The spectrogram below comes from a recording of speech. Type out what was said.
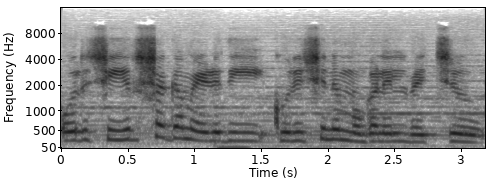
ഒരു ശീർഷകം എഴുതി കുരിശിനു മുകളിൽ വെച്ചു.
